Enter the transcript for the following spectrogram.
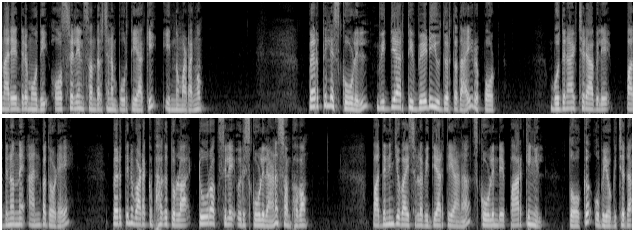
നരേന്ദ്രമോദി ഓസ്ട്രേലിയൻ സന്ദർശനം പൂർത്തിയാക്കി ഇന്നു മടങ്ങും പെർത്തിലെ സ്കൂളിൽ വിദ്യാർത്ഥി വെടിയുതിർത്തതായി റിപ്പോർട്ട്. ബുധനാഴ്ച രാവിലെ പതിനൊന്ന് അൻപതോടെ പെർത്തിന് വടക്ക് ഭാഗത്തുള്ള ടൂറോക്സിലെ ഒരു സ്കൂളിലാണ് സംഭവം. പതിനഞ്ച് വയസ്സുള്ള വിദ്യാർത്ഥിയാണ് സ്കൂളിന്റെ പാർക്കിംഗിൽ തോക്ക് ഉപയോഗിച്ചത്.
